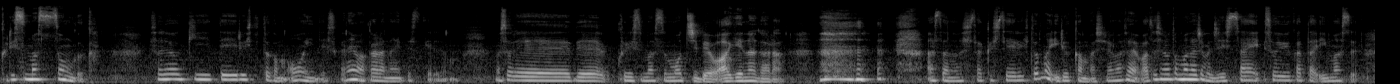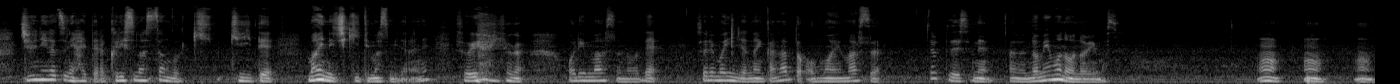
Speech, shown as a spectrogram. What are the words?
クリスマスソングか。それを聞いている人とかも多いんですかね。わからないですけれども、ま、それでクリスマスモチベを上げながら 朝の支度している人もいるかもしれません。私の友達も実際そういう方います。12月に入ったらクリスマスソングを聞いて毎日聞いてますみたいなね。そういう人がおりますのでそれもいいんじゃないかなと思います。ちょっとですねあの飲み物を飲みます。うんうんうん。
